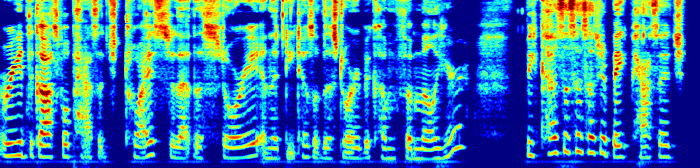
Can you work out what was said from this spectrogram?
Read the Gospel passage twice so that the story and the details of the story become familiar. Because this is such a big passage,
